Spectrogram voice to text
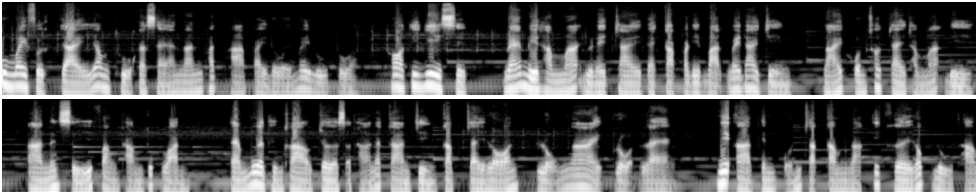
ผู้ไม่ฝึกใจย่อมถูกกระแสนั้นพัดพาไปโดยไม่รู้ตัว ข้อที่ 20 แม้มีธรรมะอยู่ในใจแต่กลับปฏิบัติไม่ได้จริง หลายคนเข้าใจธรรมะดี อ่านหนังสือฟังธรรมทุกวัน แต่เมื่อถึงคราวเจอสถานการณ์จริงกลับใจร้อน หลงง่ายโกรธแรงนี่อาจเป็นผลจากกรรมหนักที่เคยลบหลู่ธรรม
